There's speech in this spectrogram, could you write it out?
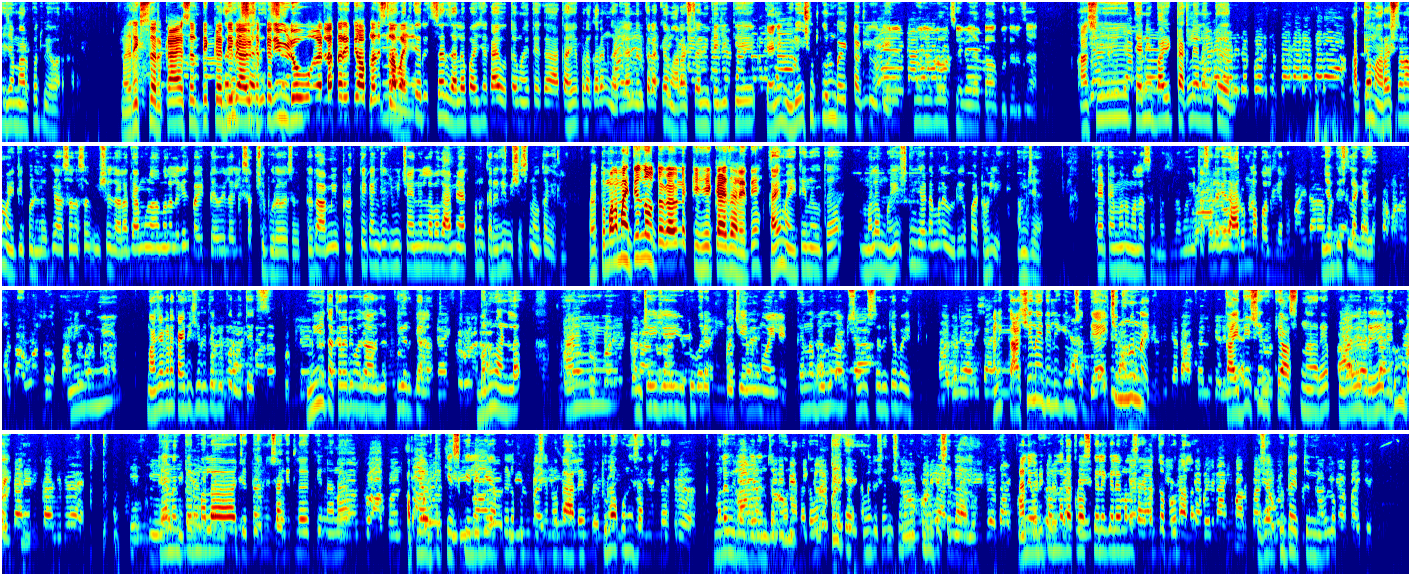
याच्या मार्फत व्यवहार करा. रिक्सर काय असेल ते कधी बी रिक्सर, आयुष्यात कधी रिक्सर. व्हिडिओ उघडला तरी तो आपला दिसला पाहिजे. ते रितसर झालं पाहिजे. काय होतं माहितीये का? आता हे प्रकरण घडल्यानंतर अख्ख्या महाराष्ट्राने त्याची ते त्यांनी व्हिडिओ शूट करून बाईट टाकली होती. अशी त्यांनी बाईट टाकल्यानंतर अख्ख्या महाराष्ट्राला माहिती पडलं की असं तसा विषय झाला. त्यामुळे आम्हाला लगेच बाईट द्यावी लागली साक्षी पुराव्यासाठी तर आम्ही प्रत्येकांच्या तुम्ही चॅनलला बघा आम्ही आजपर्यंत खरेदी विषयच नव्हता घेतला. म्हणजे तुम्हाला माहितीच नव्हतं का नक्की हे काय झाले ते? काही माहिती नव्हतं. मला महेशने ज्या टायमाला व्हिडिओ पाठवली आमच्या त्या टायमाला मला समजलं. मग मी तसं लगेच अरुणला कॉल केला जगदीशला केला. आणि मग मी माझ्याकडे कायदेशीरित्या पेपर होतेच. मी तक्रारी माझा अर्ज क्लिअर केला बनवून आणला. आणि आमचे जे युट्यूबर आहेत मुंबईचे एम एम वाहिले त्यांना बोलून आम्ही सविस्तररित्या बाईट दिली आणि काशी नाही दिली की नुसतं द्यायची म्हणून नाही दिली. कायदेशीरित्या असणारे पुरावे ग्रह्य धरून बाईट त्यानंतर मला जगदीशने सांगितलं की नाना आपल्यावरती केस केलेली आपल्याला पोलीस स्टेशनवर आलंय तुला कोणी सांगितलं? मला विनोद दादांचा फोन आला. तर ठीक आहे आम्ही दुसऱ्या दिवशी पोलीस स्टेशनला आलो. आणि ऑडिटोरला टोल क्रॉस केल्या गेल्या मला साहेबांचा फोन आला. की साहेब कुठे आहेत तुम्ही? बोलो बोललो,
